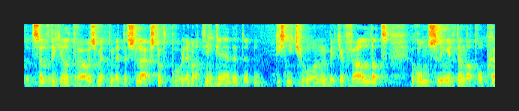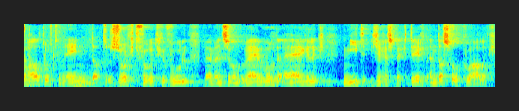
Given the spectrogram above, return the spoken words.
Hetzelfde geldt trouwens met, met de sluikstofproblematiek. hè. Dat- dat- Het is niet gewoon een beetje vuil dat rondslingert en dat opgehaald wordt. Nee, dat zorgt voor het gevoel bij mensen van wij worden eigenlijk niet gerespecteerd. En dat is wel kwalijk.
